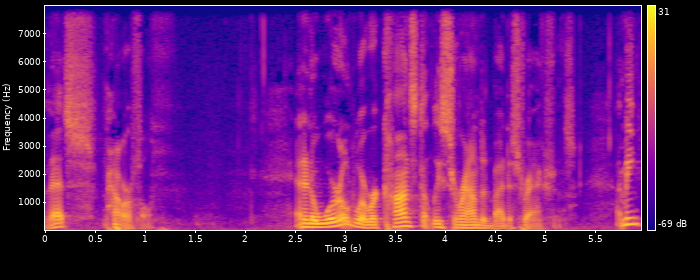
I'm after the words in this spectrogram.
That's powerful. And in a world where we're constantly surrounded by distractions, I mean,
